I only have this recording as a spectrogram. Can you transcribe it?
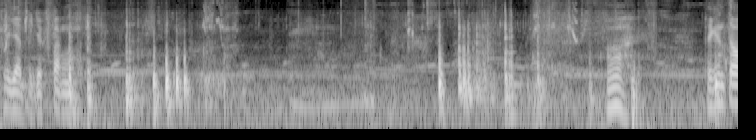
พยายามไปจากฟัง โอ้ย ไปกันต่อ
